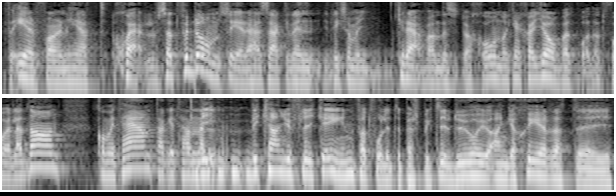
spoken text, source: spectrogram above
för erfarenhet själv. Så att för dem så är det här säkert en, liksom en krävande situation. De kanske har jobbat båda två hela dagen, kommit hem, tagit hand Vi, vi kan ju flika in för att få lite perspektiv. Du har ju engagerat dig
